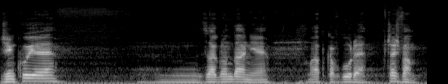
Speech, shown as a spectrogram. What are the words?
dziękuję mm, za oglądanie. Łapka w górę. Cześć Wam.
